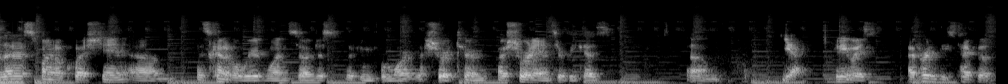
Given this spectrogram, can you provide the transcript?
last final question. Um, it's kind of a weird one, so I'm just looking for more of a short term, a short answer because, um, yeah. Anyways, I've heard of these type of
